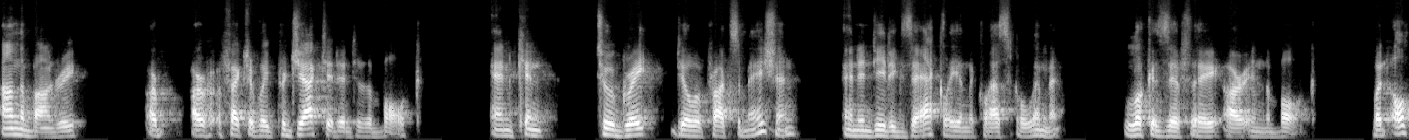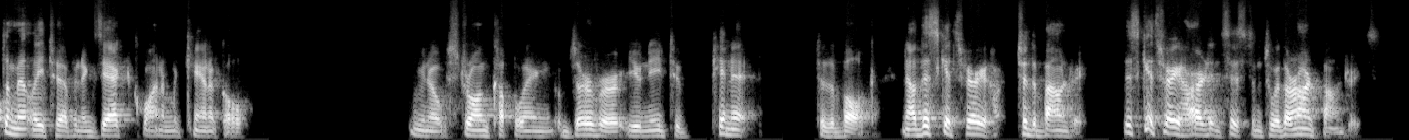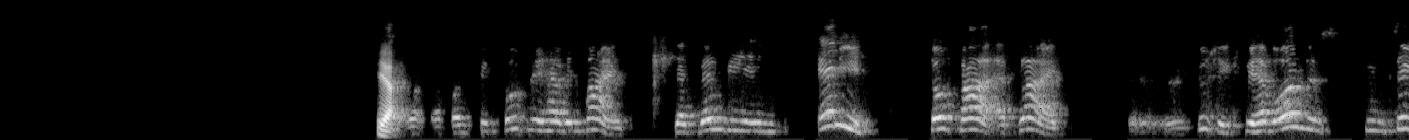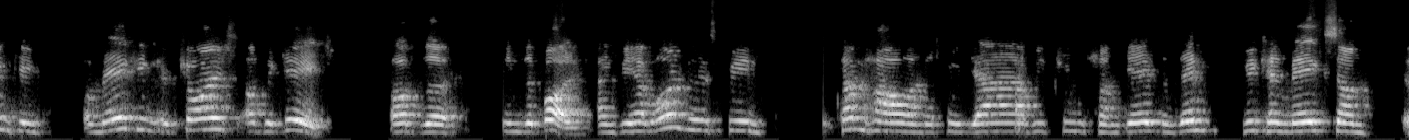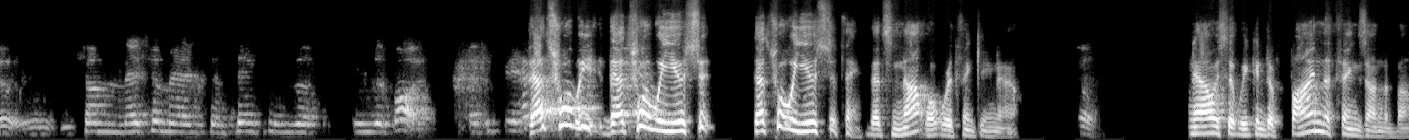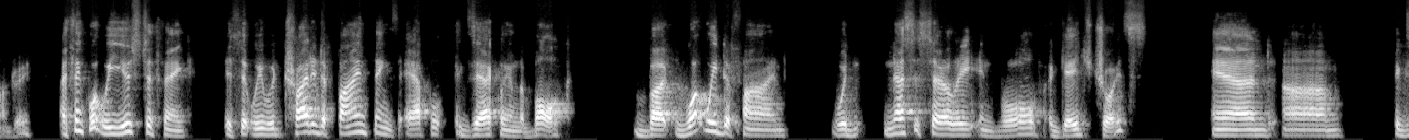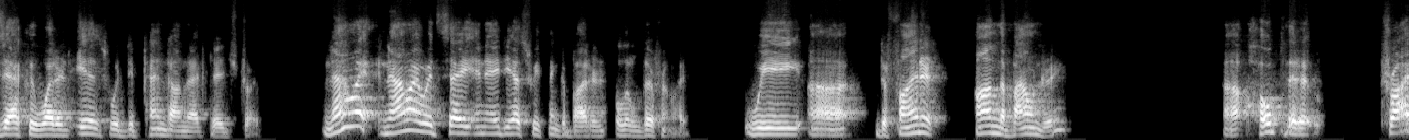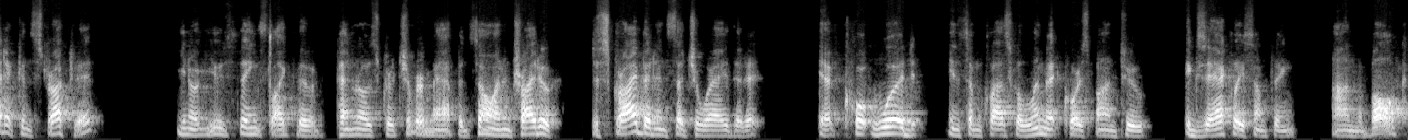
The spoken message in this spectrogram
on the boundary, are are effectively projected into the bulk, and can to a great deal of approximation, and indeed exactly in the classical limit, look as if they are in the bulk. But ultimately, to have an exact quantum mechanical, you know, strong coupling observer, you need to pin it to the bulk. Now, this gets very hard to the boundary. This gets very hard in systems where there aren't boundaries. Yeah. But suppose we have in mind that when we in any so far applied physics, we have always been thinking of making a choice of the gauge of the in the bulk, and we have always been somehow understood. Yeah, we choose some gauge, and then we can make some uh, some measurements and things in the in the bulk. That's what we that's what we used to that's what we used to think. That's not what we're thinking now. Now is that we can define the things on the boundary. I think what we used to think is that we would try to define things exactly in the bulk, but what we defined would necessarily involve a gauge choice, and um, exactly what it is would depend on that gauge choice. Now I, now I would say in ADS, we think about it a little differently. We uh, define it on the boundary, uh, hope that it, try to construct it, you know, use things like the Penrose-Krichover map and so on, and try to describe it in such a way that it, it would, in some classical limit, correspond to exactly something on the bulk,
